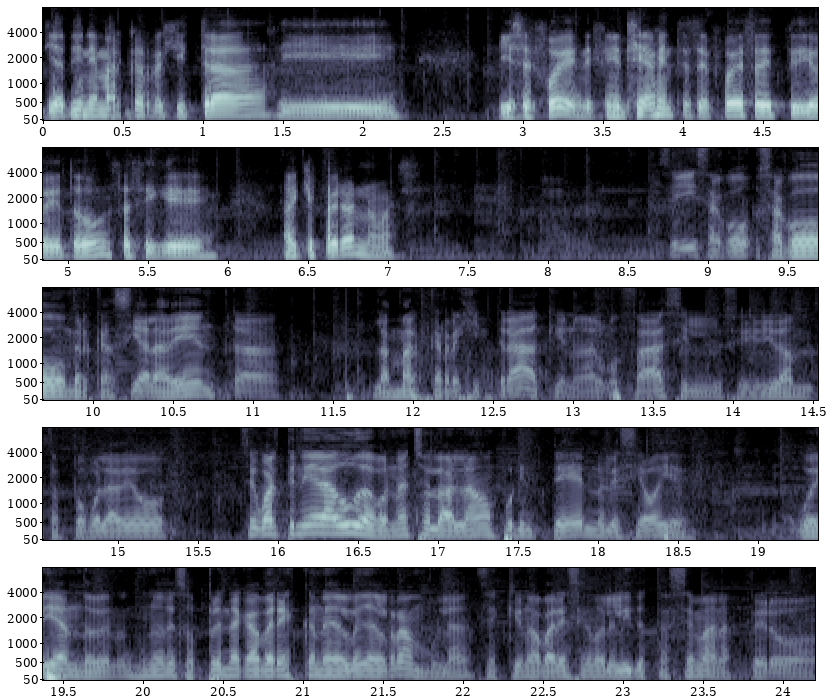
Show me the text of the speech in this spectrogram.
ya tiene marcas registradas y, y se fue, definitivamente se fue, se despidió de todos, así que hay que esperar nomás. Sí, sacó, sacó mercancía a la venta, las marcas registradas, que no es algo fácil, sí, yo tampoco la veo... igual tenía la duda, con Nacho lo hablamos por interno, le decía, oye, hueveando, no te sorprenda que aparezca en el Royal Rumble, ¿eh? si es que no aparece en el Elite estas semanas, pero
